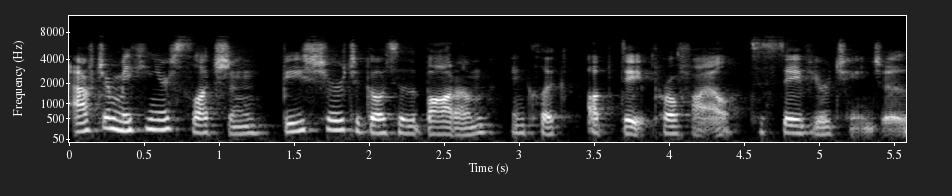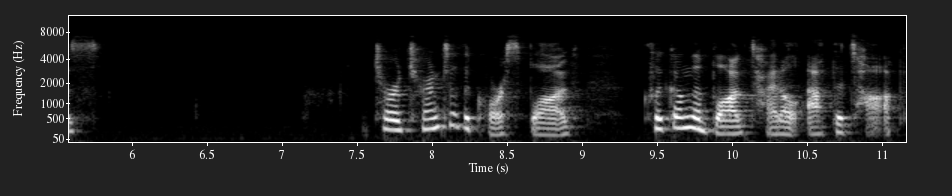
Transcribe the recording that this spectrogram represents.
After making your selection, be sure to go to the bottom and click Update Profile to save your changes. To return to the course blog, click on the blog title at the top.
